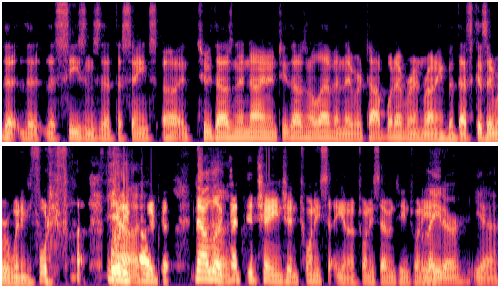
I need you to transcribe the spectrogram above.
the the the seasons that the Saints uh, in 2009 and 2011 they were top whatever in running, but that's because they were winning 45. 45 yeah. Now look, yeah. that did change in 20 you know 2017 20 later, yeah.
